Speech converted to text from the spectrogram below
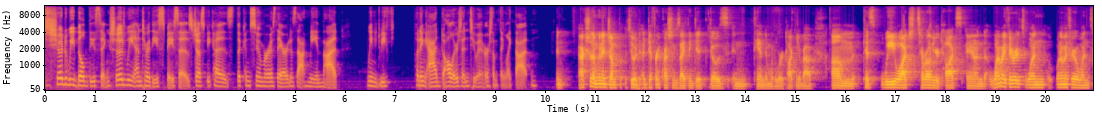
should we build these things? Should we enter these spaces just because the consumer is there? Does that mean that we need to be putting ad dollars into it or something like that. And actually, I'm going to jump to a, a different question because I think it goes in tandem with what we're talking about. Because um, we watched several of your talks, and one of my favorites, one one of my favorite ones,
